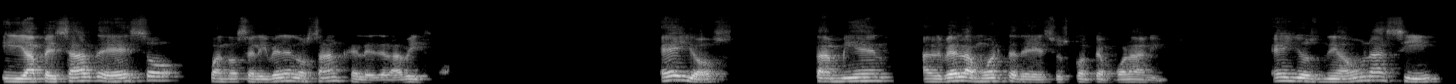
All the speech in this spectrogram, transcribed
Y a pesar de eso, cuando se liberen los ángeles del abismo, ellos también, al ver la muerte de sus contemporáneos, ellos ni aún así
